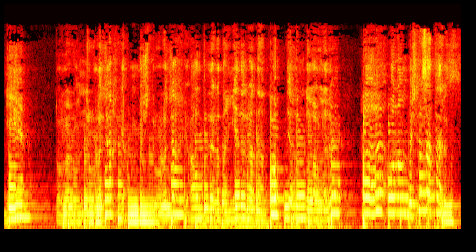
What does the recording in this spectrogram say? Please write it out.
niye? Dolar 10 lira olacak ya 15 lira olacak ya 6 liradan 7 liradan toplayalım dolarları ha 10-15'e satarız.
